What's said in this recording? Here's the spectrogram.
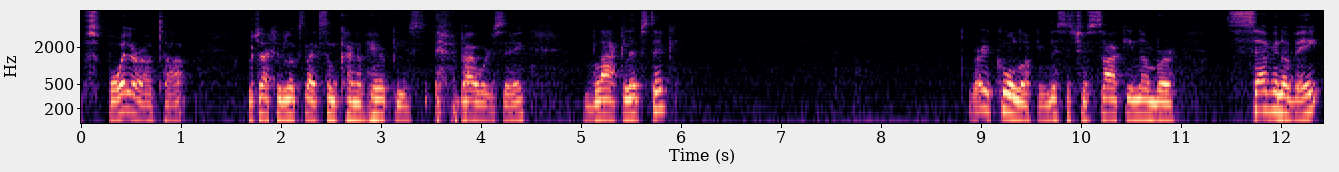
spoiler on top, which actually looks like some kind of hairpiece, if I were to say. Black lipstick. Very cool looking. This is Chisaki number seven of eight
